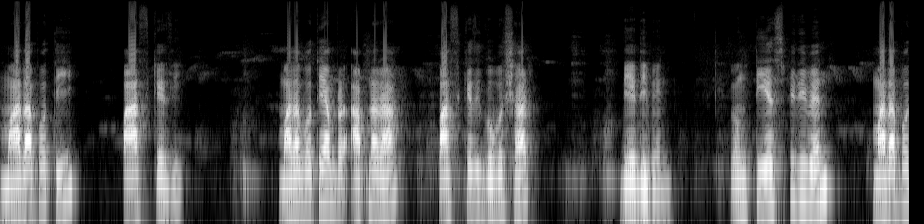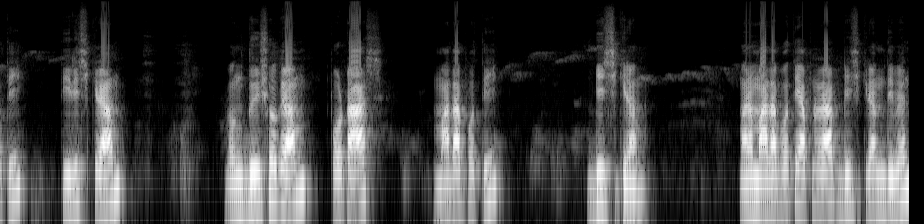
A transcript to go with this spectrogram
মাদাপতি পাঁচ কেজি। মাদাপতি আপনারা পাঁচ কেজি গোবর সার দিয়ে দিবেন এবং টিএসপি দিবেন মাদাপতি তিরিশ গ্রাম এবং দুইশো গ্রাম পটাশ, মাদাপতি বিশ গ্রাম। মানে মাদাপতি আপনারা বিশ গ্রাম দিবেন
